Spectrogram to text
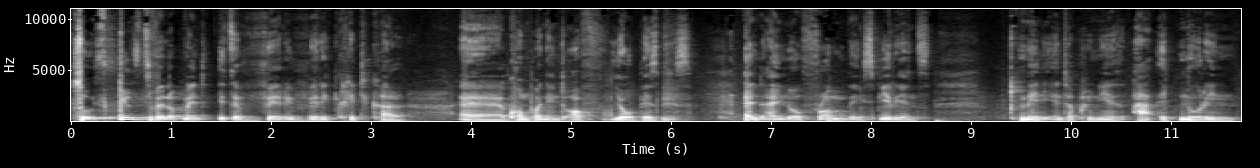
So, skills development is a very, very critical uh, component of your business. And I know from the experience, many entrepreneurs are ignoring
